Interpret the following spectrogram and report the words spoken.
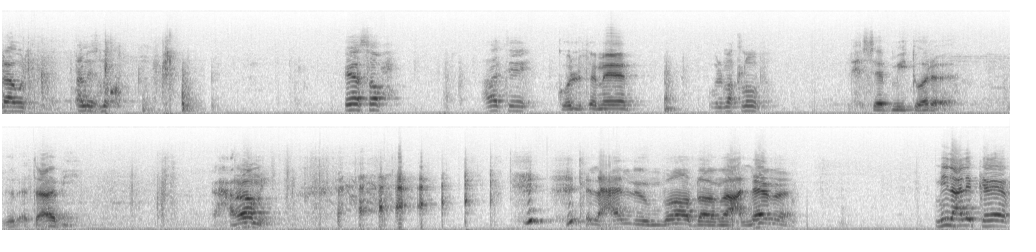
لي عن إذنكم. إيه يا صبحي عملت إيه؟ كله تمام. والمطلوب؟ الحساب 100 ورقة غير أتعابي. يا حرامي. الحل مباضة معلمة. مين عليك كلام؟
